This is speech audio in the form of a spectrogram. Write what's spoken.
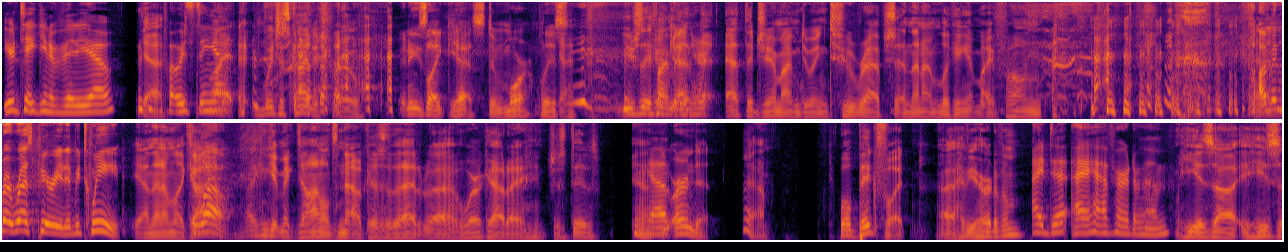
You're taking a video, Yeah, posting Right, it. which is kind of true. And he's like, "Yes, do more, please." Usually, if I'm at, at the gym, I'm doing two reps, and then I'm looking at my phone. I'm in my rest period in between. Yeah, and then I'm like, Chill I, out. I can get McDonald's now because of that uh, workout I just did. Yeah, Yep. you earned it. Yeah. Well, Bigfoot. Uh, have you heard of him? I did. I have heard of him. He is. Uh, he's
